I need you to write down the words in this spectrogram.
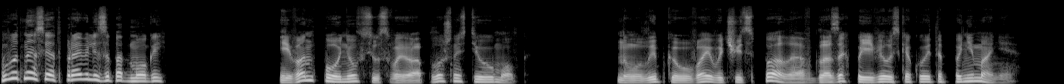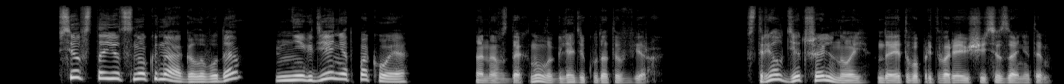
Вот нас и отправили за подмогой». Иван понял всю свою оплошность и умолк. Но улыбка у Ваевы чуть спала, а в глазах появилось какое-то понимание. «Все встает с ног на голову, да? Нигде нет покоя». Она вздохнула, глядя куда-то вверх. Встрял дед шальной, до этого притворяющийся занятым.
